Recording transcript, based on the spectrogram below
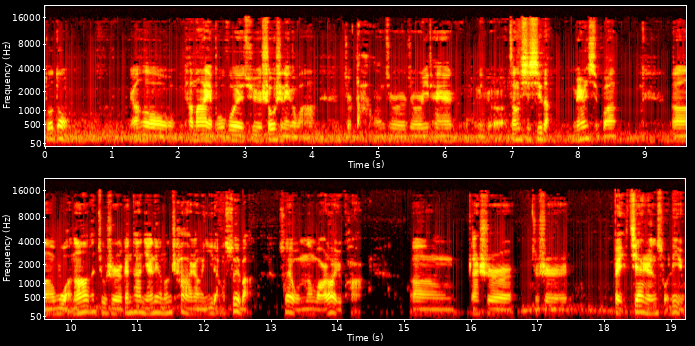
多动。然后他妈也不会去收拾那个娃，就是打，就是就是一天那个脏兮兮的，没人喜欢。嗯，我呢就是跟他年龄能差上一两岁吧，所以我们能玩到一块儿。嗯，但是就是被奸人所利用，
